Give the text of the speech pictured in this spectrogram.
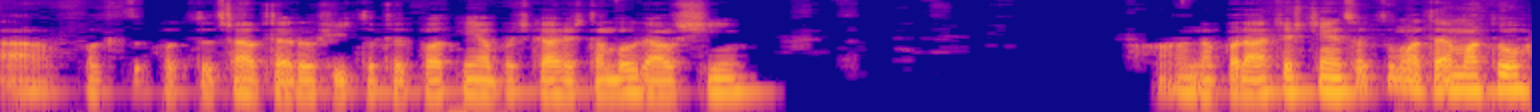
a pak, pak to třeba přerušíš to předplatný a počkáš, až tam budou další. A napadá tě ještě něco k tomu tématu?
